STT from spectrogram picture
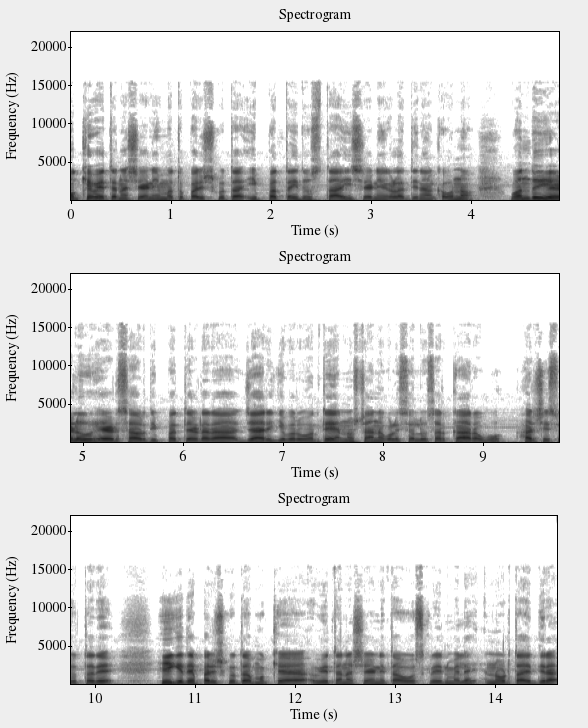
ಮುಖ್ಯ ವೇತನ ಶ್ರೇಣಿ ಮತ್ತು ಪರಿಷ್ಕೃತ ಇಪ್ಪತ್ತೈದು ಸ್ಥಾಯಿ ಶ್ರೇಣಿಗಳ ದಿನಾಂಕವನ್ನು ಒಂದು ಏಳು ಎರಡು ಸಾವಿರದ ಇಪ್ಪತ್ತೆರಡರ ಜಾರಿಗೆ ಬರುವಂತೆ ಅನುಷ್ಠಾನಗೊಳಿಸಲು ಸರ್ಕಾರವು ಹರ್ಷಿಸುತ್ತದೆ. ಹೀಗಿದೆ ಪರಿಷ್ಕೃತ ಮುಖ್ಯ ವೇತನ ಶ್ರೇಣಿ. ತಾವು ಸ್ಕ್ರೀನ್ ಮೇಲೆ ನೋಡ್ತಾ ಇದ್ದೀರಾ.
